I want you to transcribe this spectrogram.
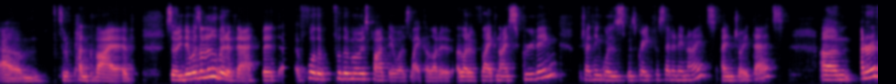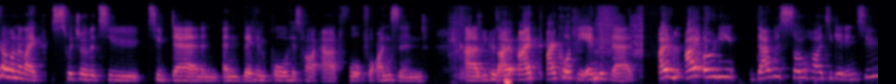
um, sort of punk vibe. So there was a little bit of that, but for the for the most part, there was like a lot of a lot of like nice grooving, which I think was was great for Saturday night. I enjoyed that. Um, I don't know if I want to like switch over to to Dan and and let him pour his heart out for for Onsind, uh, because I I I caught the end of that I I only that was so hard to get into.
